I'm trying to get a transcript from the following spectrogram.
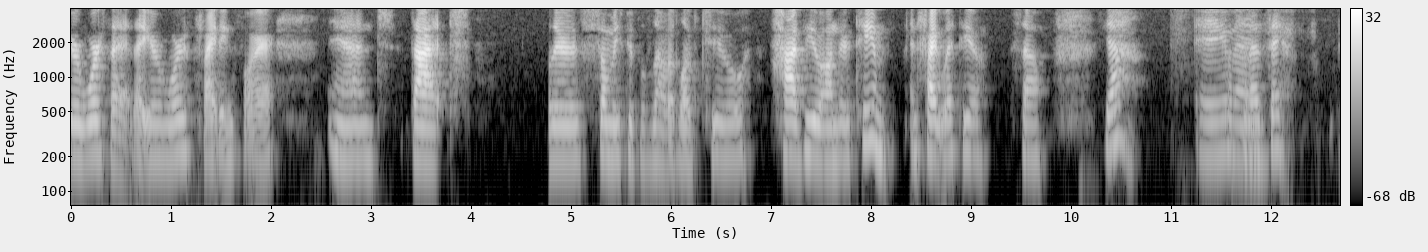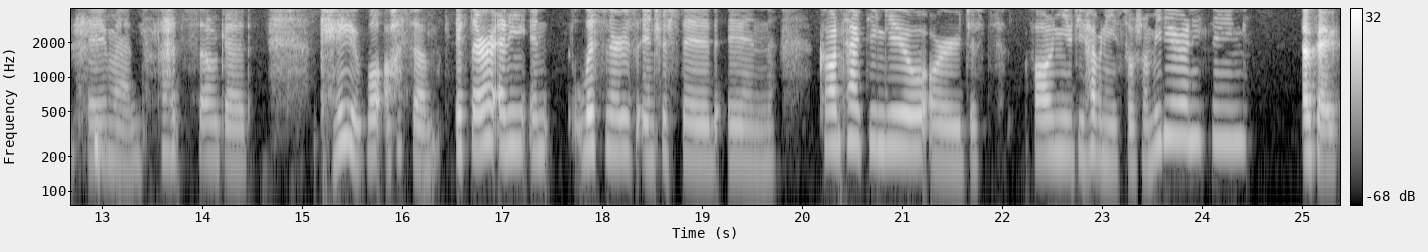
you're worth it, that you're worth fighting for, and that there's so many people that would love to have you on their team and fight with you. So, yeah. Amen. That's what I'd say. Amen. That's so good. Okay, well, awesome. If there are any in- listeners interested in contacting you or just following you, do you have any social media or anything? Okay.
